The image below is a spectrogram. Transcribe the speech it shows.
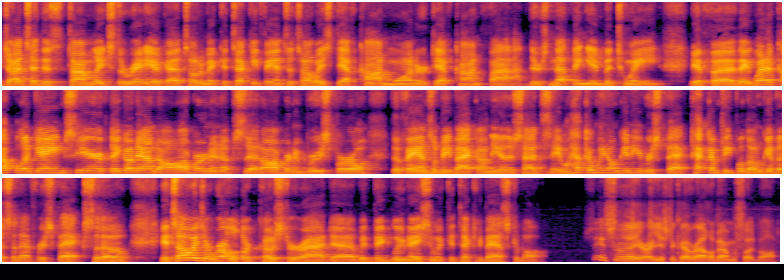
John said this, Tom Leach, the radio guy, told him at Kentucky fans, it's always DEFCON 1 or DEFCON 5. There's nothing in between. If uh, they win a couple of games here, if they go down to Auburn and upset Auburn and Bruce Pearl, the fans will be back on the other side saying, well, how come we don't get any respect? How come people don't give us enough respect? So it's always a roller coaster ride uh, with Big Blue Nation with Kentucky basketball. Seems familiar. I used to cover Alabama football.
